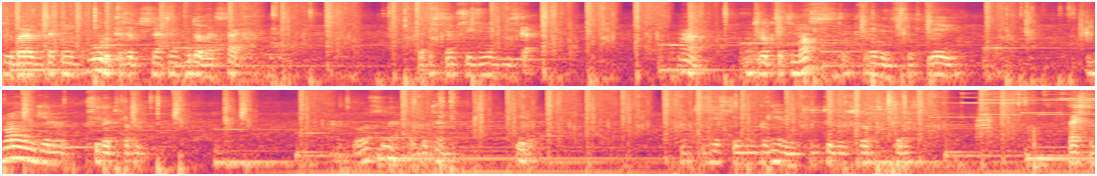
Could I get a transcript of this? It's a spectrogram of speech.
Chyba robić taką górkę, żeby się na tym budować, tak. Ja jestem przyjrzymy z bliska. A, on robi taki most? Tak, nie wiem, co to jej. Wągiel, przyjdę tu potem. Albo żle, albo ten. Ile? Coś jeszcze innego, nie wiem, tu dużo slotów teraz. Weź to.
